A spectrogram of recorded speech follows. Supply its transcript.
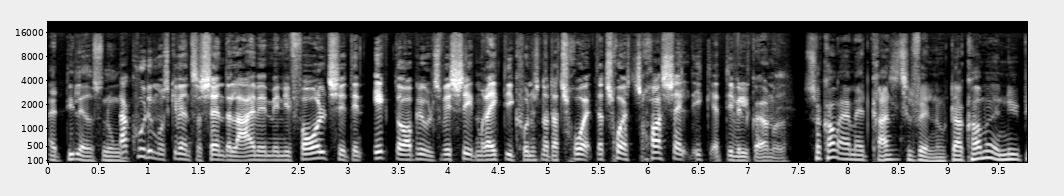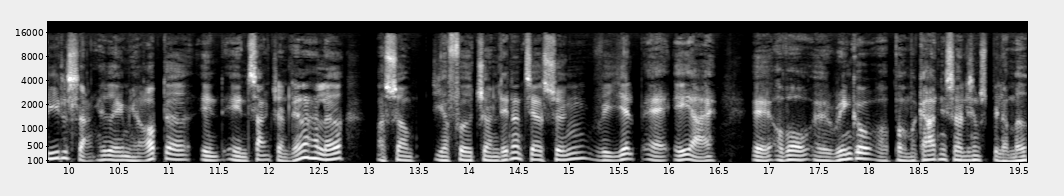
at de lavede sådan nogle... Der kunne det måske være interessant at lege med, men i forhold til den ægte oplevelse at se den rigtige kunstner, der tror, jeg, der tror jeg trods alt ikke, at det vil gøre noget. Så kommer jeg med et grænsetilfælde nu. Der er kommet en ny Beatles-sang, jeg ved ikke, om I har opdaget, en, en sang, John Lennon har lavet, og som de har fået John Lennon til at synge ved hjælp af AI, øh, og hvor øh, Ringo og Paul McCartney så ligesom spiller med.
